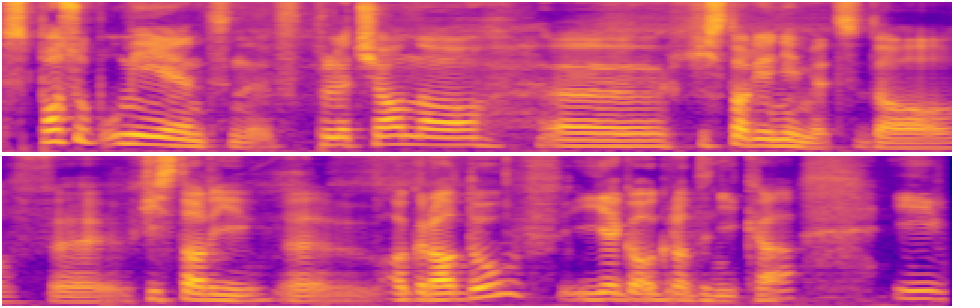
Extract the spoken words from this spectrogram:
w sposób umiejętny wpleciono e, historię Niemiec do historii e, ogrodu i jego ogrodnika. I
